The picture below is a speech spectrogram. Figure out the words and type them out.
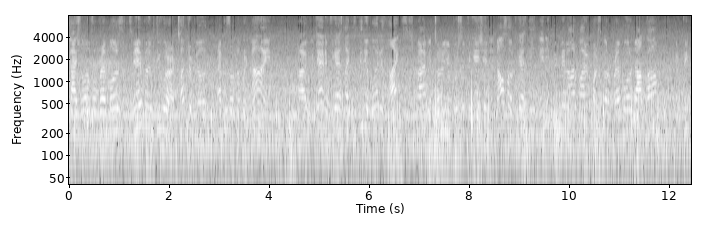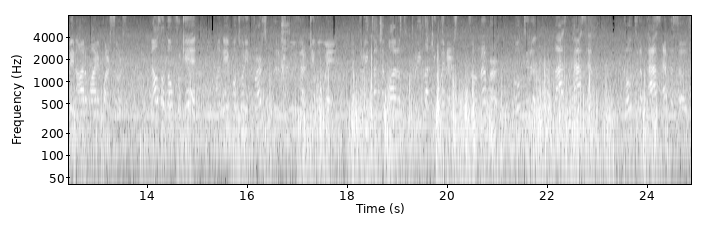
Hey guys, Roland from ReveMoto. So today we're going to do our Tundra build, episode number 9. Uh, again, if you guys like this video, go ahead and like, subscribe, and turn on your push notification. And also, if you guys need any pre-painted auto body parts, go to revemoto.com, your pre-painted auto body parts source. And also, don't forget, on April 21st, we're going to be doing our giveaway. The three touch-up models to three lucky winners. So remember, go to the last past, go to the past episodes,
